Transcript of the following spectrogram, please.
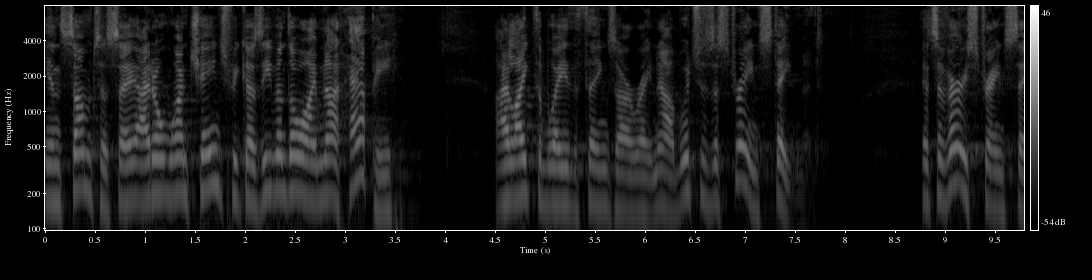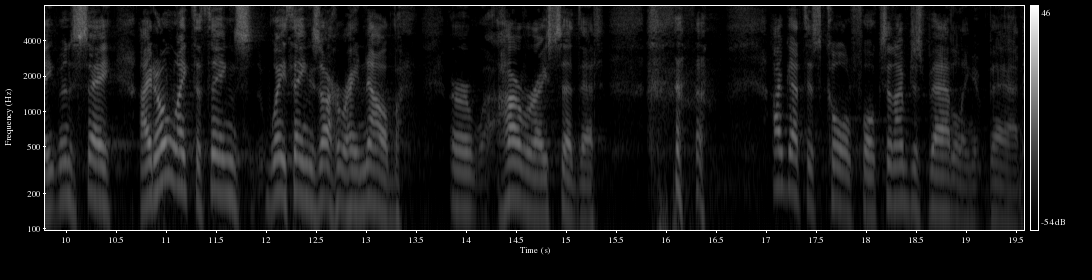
In some to say, I don't want change because even though I'm not happy, I like the way the things are right now, which is a strange statement. It's a very strange statement to say, I don't like the things, way things are right now, but, or however I said that. I've got this cold, folks, and I'm just battling it bad.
